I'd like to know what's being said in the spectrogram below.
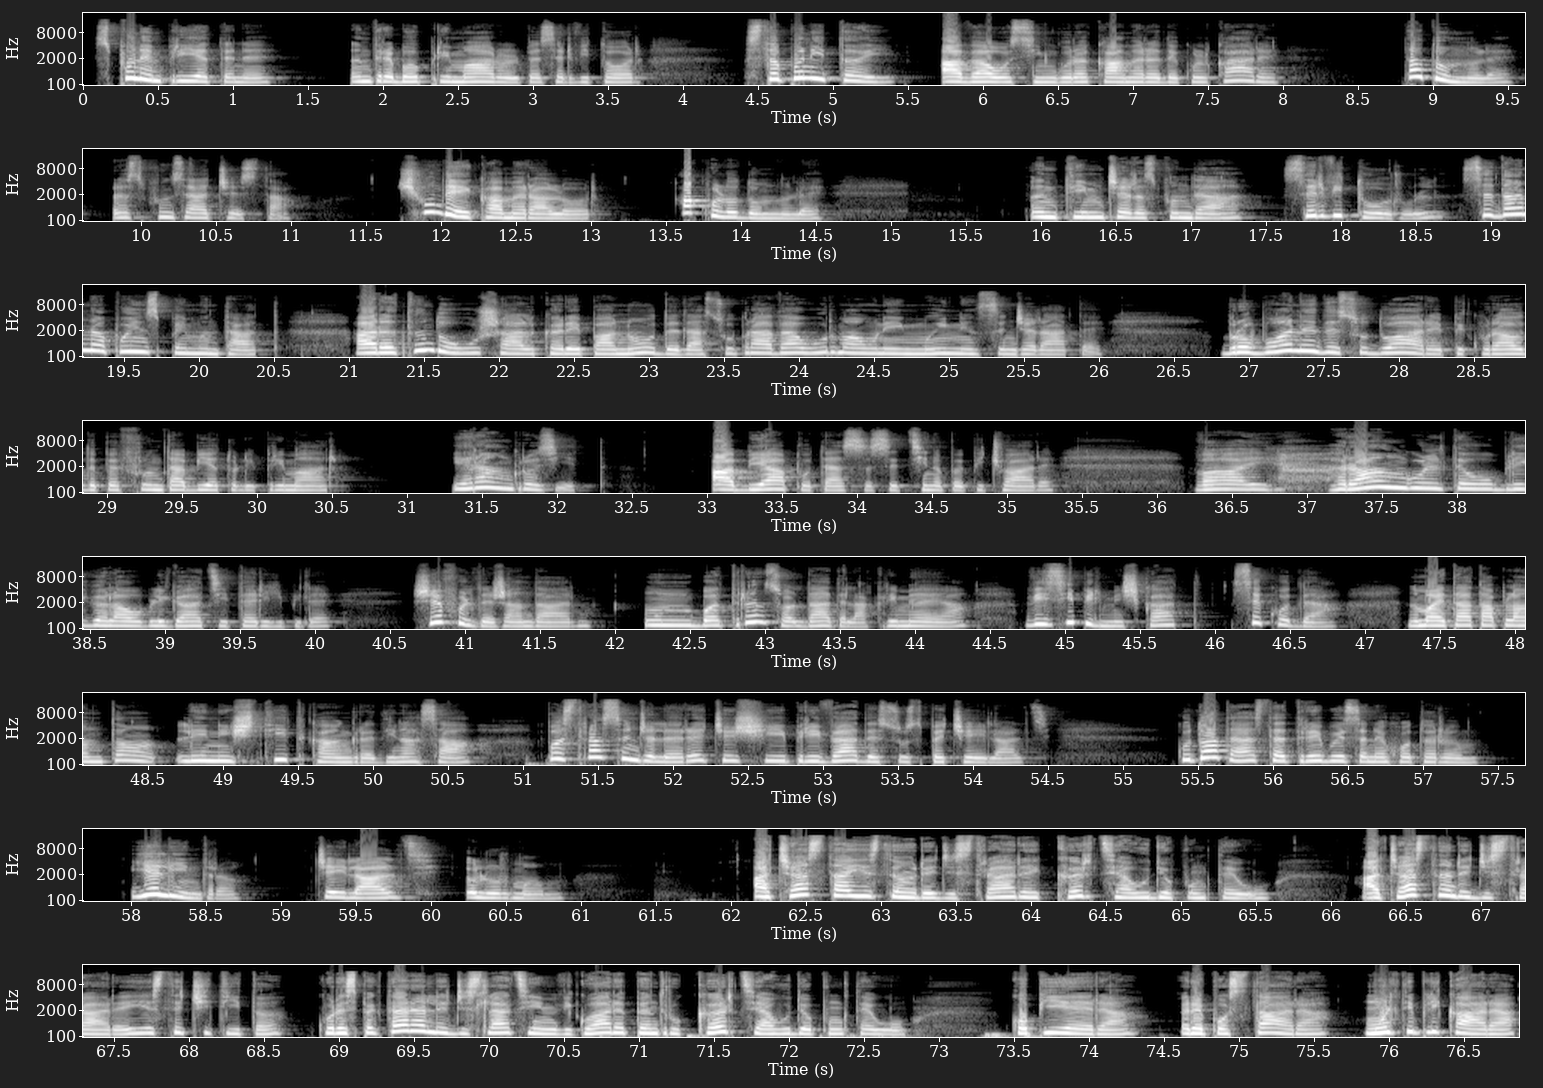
spune prietene, întrebă primarul pe servitor, stăpânii tăi aveau o singură cameră de culcare? Da, domnule, răspunse acesta. Și unde e camera lor? Acolo, domnule. În timp ce răspundea, servitorul se da înapoi înspăimântat – arătând o ușă al cărei panou de deasupra avea urma unei mâini însângerate. Broboane de sudoare picurau de pe fruntea bietului primar. Era îngrozit. Abia putea să se țină pe picioare. Vai, rangul te obligă la obligații teribile. Șeful de jandarmi, un bătrân soldat de la Crimea, vizibil mișcat, se codea. Numai tata Plantin, liniștit ca în grădina sa, păstra sângele rece și îi privea de sus pe ceilalți. Cu toate astea trebuie să ne hotărâm. El intră, ceilalți îl urmăm. Aceasta este o înregistrare Cărțiaudio.eu. Această înregistrare este citită cu respectarea legislației în vigoare pentru Cărțiaudio.eu. Copierea, repostarea, multiplicarea,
